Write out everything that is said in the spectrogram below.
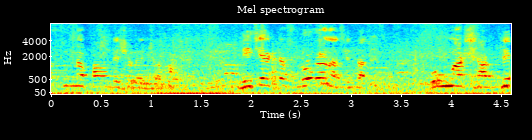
আসুন্না ফাউন্ডেশনের জন্য। নিচে একটা স্লোগান আছে তাদের, উম্মার স্বার্থে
